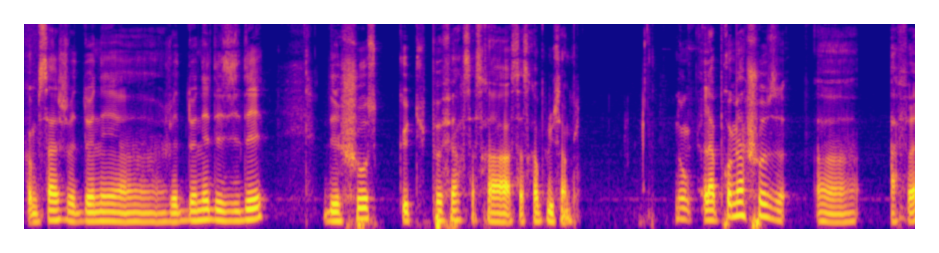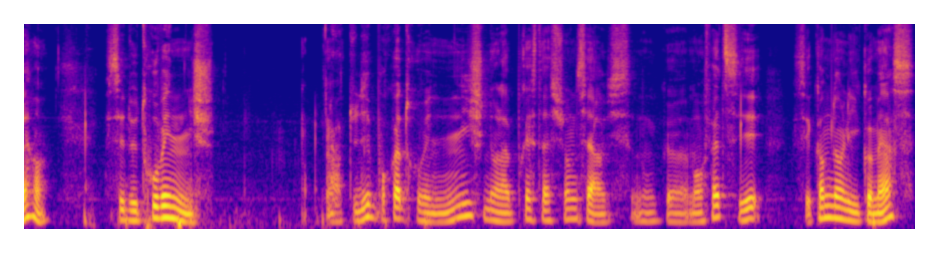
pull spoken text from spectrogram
Comme ça, je vais, te donner, euh, je vais te donner des idées, des choses que tu peux faire, ça sera, ça sera plus simple. Donc la première chose euh, à faire, c'est de trouver une niche. Alors tu dis pourquoi trouver une niche dans la prestation de service? Donc en fait c'est comme dans l'e-commerce.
